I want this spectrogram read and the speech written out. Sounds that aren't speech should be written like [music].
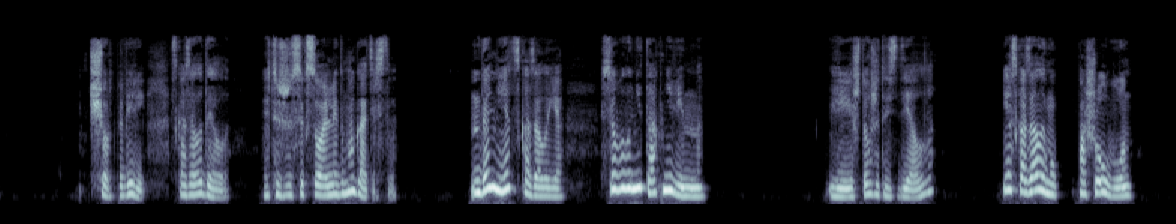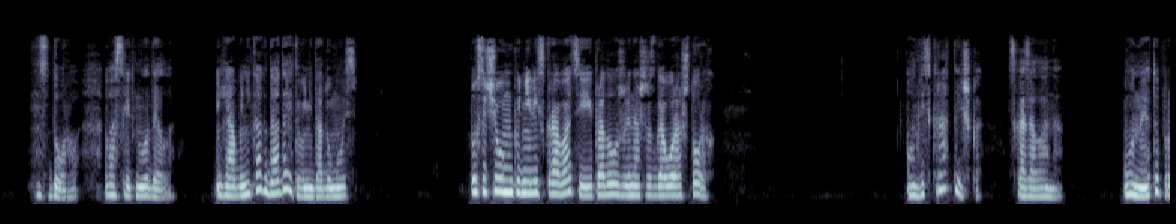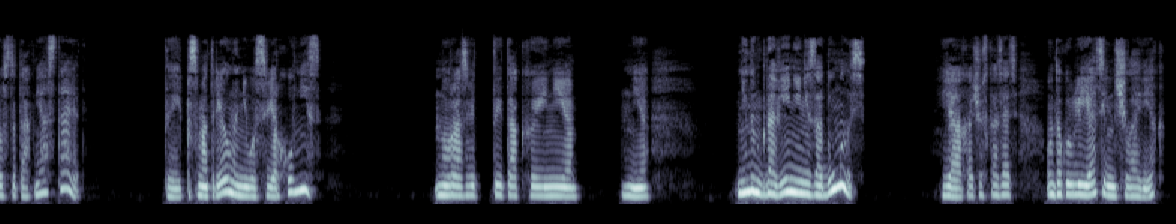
«Черт побери», — сказала Делла, — «это же сексуальное домогательство». «Да нет», — сказала я, — все было не так невинно. «И что же ты сделала?» Я сказала ему «пошел вон». «Здорово!» — воскликнула Делла. «Я бы никогда до этого не додумалась». После чего мы поднялись с кровати и продолжили наш разговор о шторах. «Он ведь коротышка», — сказала она. «Он это просто так не оставит. Ты посмотрел на него сверху вниз. «Ну разве ты так и не... не... ни на мгновение не задумалась?» «Я хочу сказать, он такой влиятельный человек».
